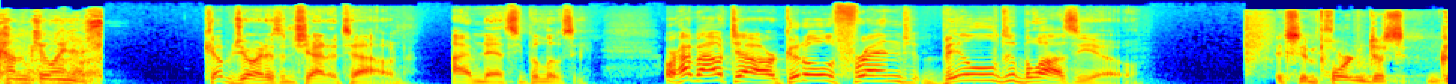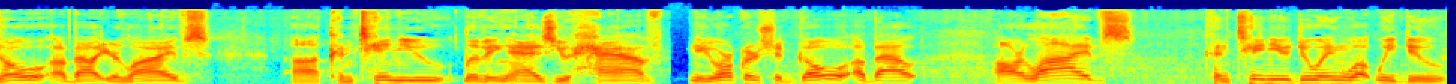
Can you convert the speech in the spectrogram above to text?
come join us. Come join us in Chinatown. I'm Nancy Pelosi. Or how about uh, our good old friend Bill de Blasio? It's important just go about your lives, uh, continue living as you have. New Yorkers should go about our lives continue doing what we do.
